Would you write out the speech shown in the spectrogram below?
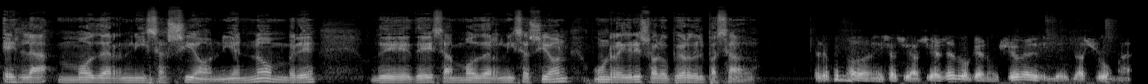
es la modernización. Y en nombre de, de esa modernización, un regreso a lo peor del pasado. Pero ¿qué modernización? Si ayer lo que anunció es la suma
